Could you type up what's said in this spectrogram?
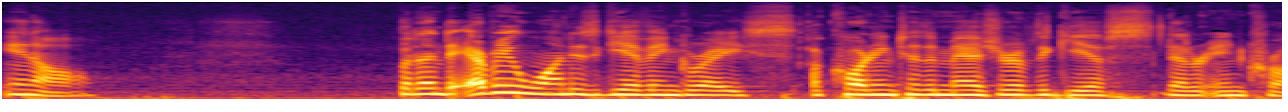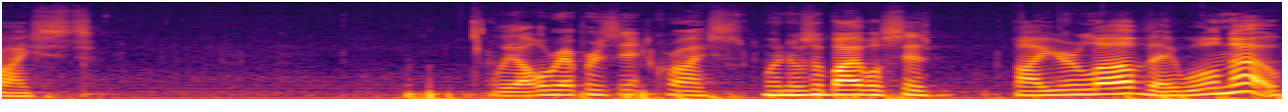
in all. But unto everyone is given grace according to the measure of the gifts that are in Christ. We all represent Christ. When the Bible says, by your love they will know.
